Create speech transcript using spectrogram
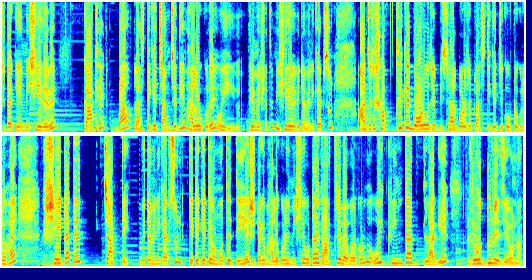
সেটাকে মিশিয়ে দেবে, কাঠের বা প্লাস্টিকের চামচে দিয়ে ভালো করে ওই ক্রিমের সাথে মিশিয়ে দেবে ভিটামিনি ক্যাপসুল আর যেটা সব থেকে বড় যে, বিশাল বড় যে প্লাস্টিকের যে কৌটোগুলো হয়, সেইটাতে চারটে ভিটামিন ক্যাপসুল কেটে কেটে ওর মধ্যে দিয়ে সেটাকে ভালো করে মিশিয়ে ওটা রাত্রে ব্যবহার করবে। ওই ক্রিমটা লাগিয়ে রোদ্দুরে যেও না।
